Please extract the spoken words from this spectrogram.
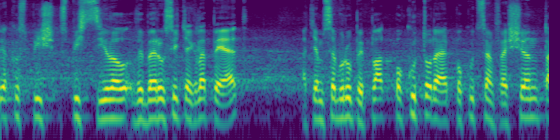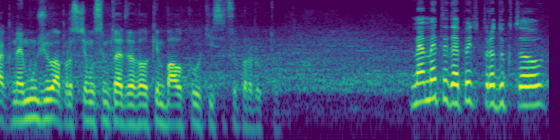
jako spíš, spíš cílil, vyberu si těchhle pět a těm se budu piplat. Pokud to jde, pokud jsem fashion, tak nemůžu a prostě musím to jet ve velkém balku tisíců produktů. Máme teda 5 produktov,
